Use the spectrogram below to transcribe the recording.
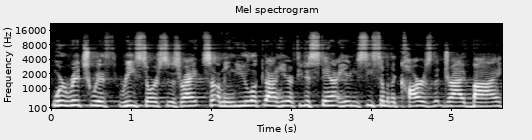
we're rich with resources, right? So, I mean, you look down here, if you just stand out here and you see some of the cars that drive by,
